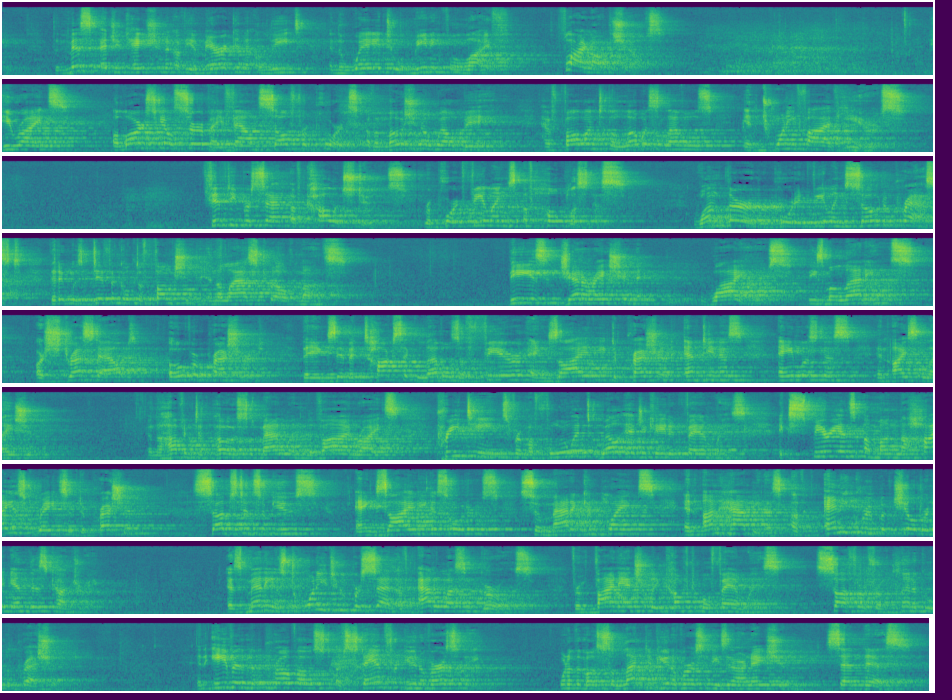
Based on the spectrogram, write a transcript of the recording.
The Miseducation of the American Elite and the Way to a Meaningful Life. Flying off the shelves. He writes A large scale survey found self reports of emotional well being have fallen to the lowest levels in 25 years. 50% of college students report feelings of hopelessness. One third reported feeling so depressed that it was difficult to function in the last 12 months. These generation Y's, these millennials, are stressed out, overpressured. They exhibit toxic levels of fear, anxiety, depression, emptiness, aimlessness, and isolation. In the Huffington Post, Madeline Levine writes Preteens from affluent, well educated families experience among the highest rates of depression, substance abuse, anxiety disorders, somatic complaints, and unhappiness of any group of children in this country. As many as 22% of adolescent girls from financially comfortable families suffer from clinical depression. And even the provost of Stanford University, one of the most selective universities in our nation, said this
